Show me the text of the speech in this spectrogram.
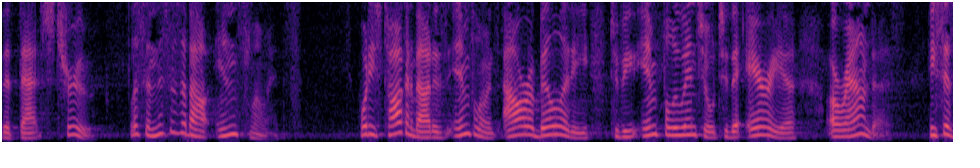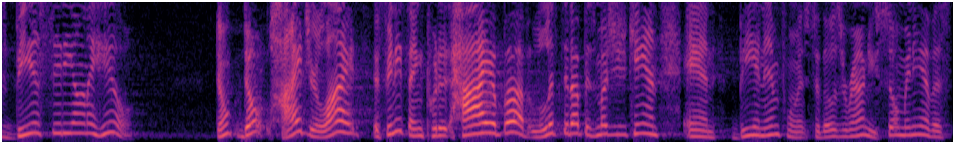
that that's true. Listen, this is about influence. What he's talking about is influence, our ability to be influential to the area around us. He says, Be a city on a hill. Don't, don't hide your light. If anything, put it high above. Lift it up as much as you can and be an influence to those around you. So many of us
